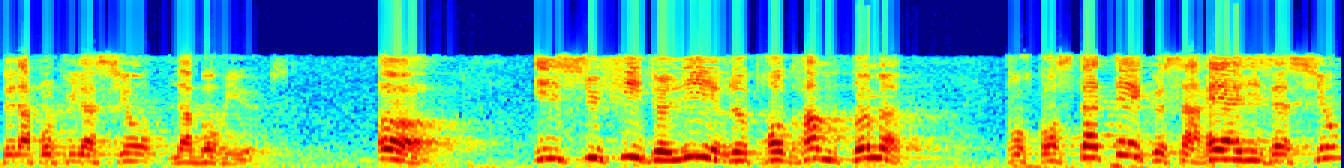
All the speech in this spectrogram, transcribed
de la population laborieuse. Or, il suffit de lire le programme commun pour constater que sa réalisation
